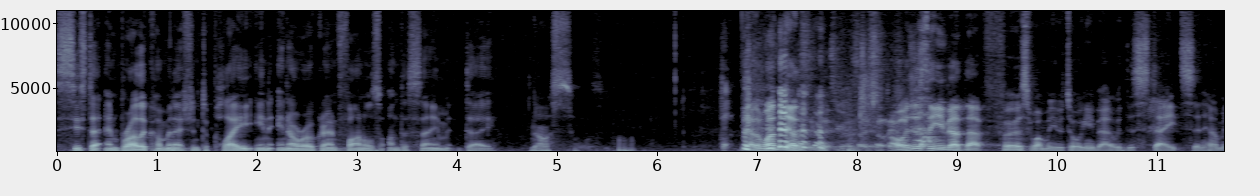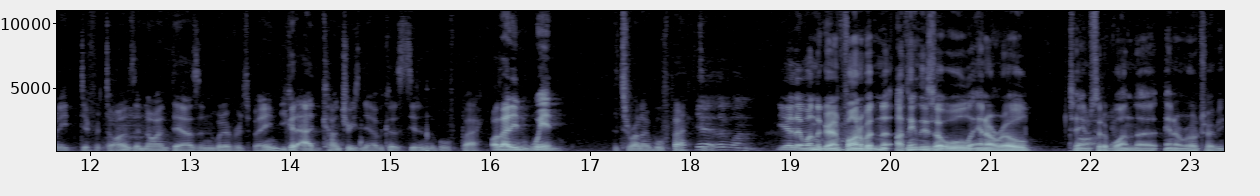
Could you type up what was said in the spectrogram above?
sister and brother combination to play in NRL Grand Finals on the same day. Nice. The other one, the other, I was just thinking about that first one we were talking about with the states and how many different times, the 9,000, whatever it's been. You could add countries now because didn't the Wolfpack? Oh, they didn't win. The Toronto Wolfpack? Yeah, they won. Yeah, they won the grand final, but n- I think these are all NRL teams that have won the NRL trophy.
